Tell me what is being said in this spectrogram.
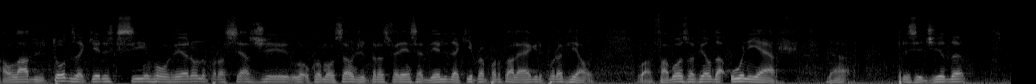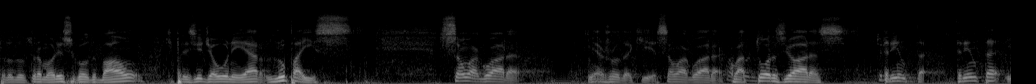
ao lado de todos aqueles que se envolveram no processo de locomoção, de transferência dele daqui para Porto Alegre por avião. O famoso avião da Unier, né, presidida pelo Dr. Maurício Goldbaum, que preside a Unier no país. São agora, me ajuda aqui, são agora 14 horas 30, 30 e,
